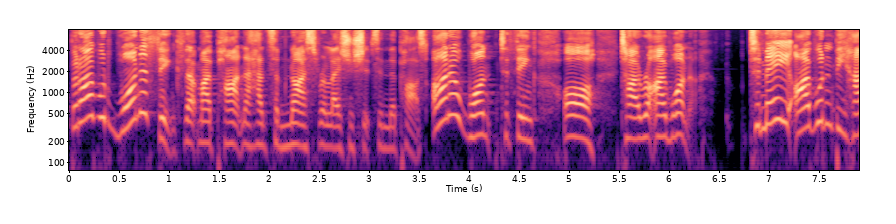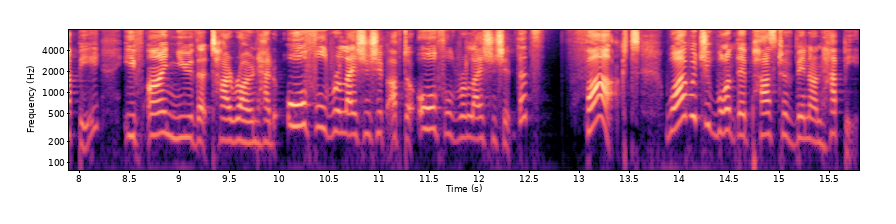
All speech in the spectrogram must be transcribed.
but i would want to think that my partner had some nice relationships in the past i don't want to think oh tyra i want to me, I wouldn't be happy if I knew that Tyrone had awful relationship after awful relationship. That's fucked. Why would you want their past to have been unhappy?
